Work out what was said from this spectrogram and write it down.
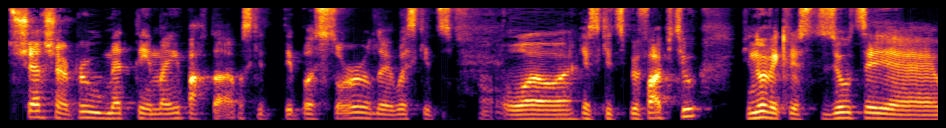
Tu, cherches un peu où mettre tes mains par terre parce que tu n'es pas sûr de où est-ce que tu Ouais, ouais. qu'est-ce que tu peux faire puis tout. Puis nous, avec le studio, tu sais, euh,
